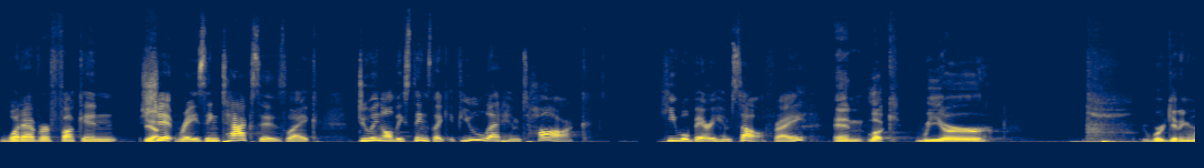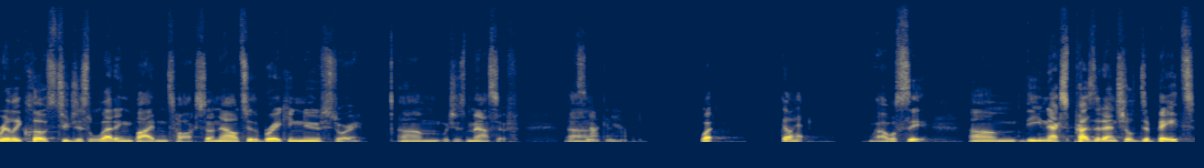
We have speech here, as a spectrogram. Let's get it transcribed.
whatever fucking Yeah. shit raising taxes, like doing all these things. Like if you let him talk, he will bury himself, right? And look, we are we're getting really close to just letting Biden talk. So now to the breaking news story, um, which is massive. It's Uh, not going to happen. What? Go ahead. Well, we'll see. Um, the next presidential debate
